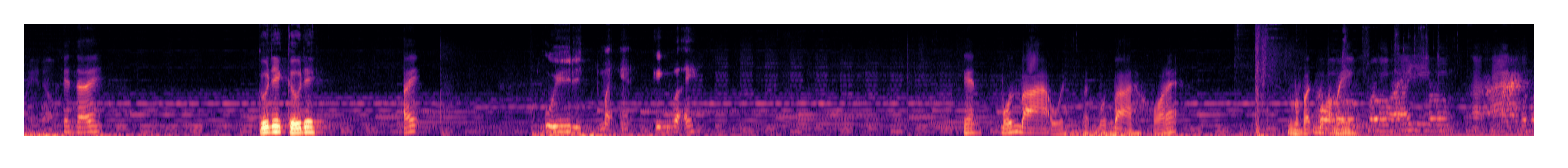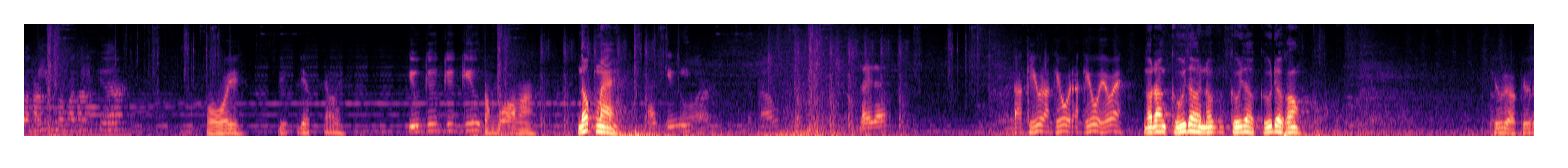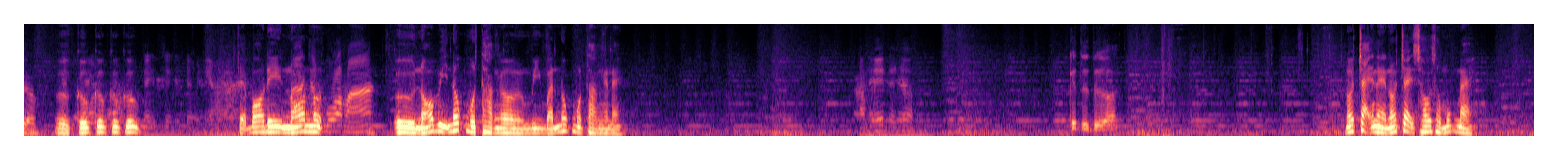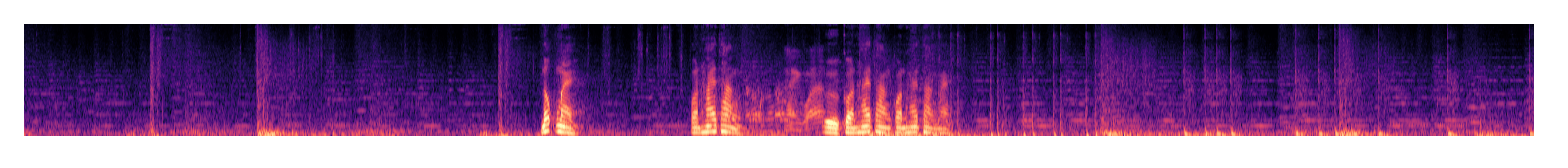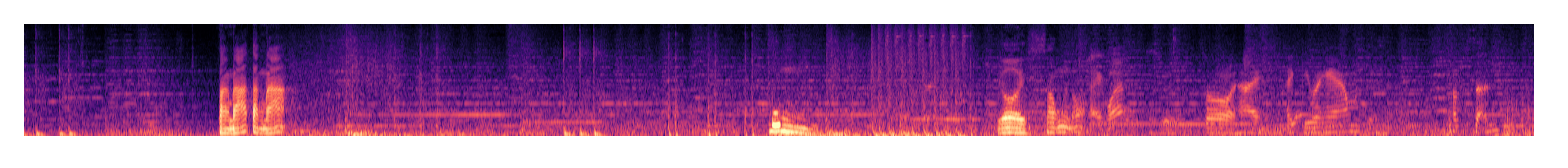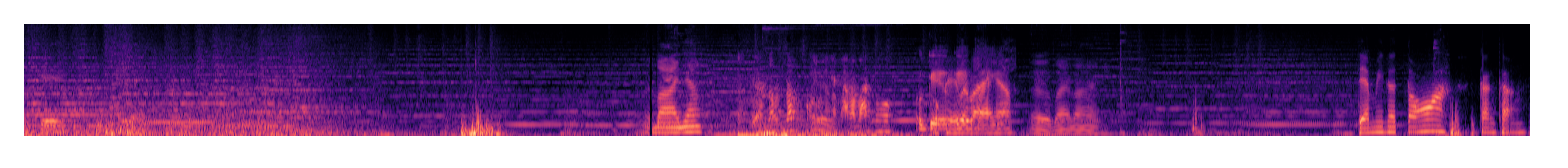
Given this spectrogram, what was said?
mày đâu Trên đây. cứu đi cứu đi ui đi mẹ kinh vậy Trên 43. Ui, vẫn 43 là khó đấy. Mà vẫn bò mình. à bốn con tiếp bốn con chưa Ôi, rồi. cứu cứu cứu cứu. Không bò mà. nốc này. À, cứu đi. Đây đây. Đang cứu, đang cứu, đang cứu rồi ơi. nó đang cứu rồi nó cứu rồi cứu được không? Cứu được, cứu được. ừ cứu cứu cứu cứu. Chạy bo đi nó nó ừ nó bị nốc một thằng rồi mình bắn nốc một thằng này này. Cái từ từ thôi. Nó chạy này nó chạy sau sầm múc này nốc này. Còn hai thằng. Hay quá. Ừ còn hai thằng còn hai thằng này. Tảng đá tảng đá. Bùm. Rồi xong rồi nó hay quá. Rồi, hay. Hay cứu anh em. Hấp dẫn. ok đúng không ok ok, Ok, bye bye em. ờ bye bye. Terminator căng thẳng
